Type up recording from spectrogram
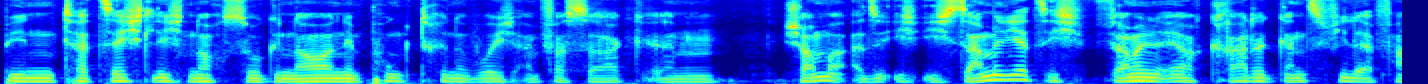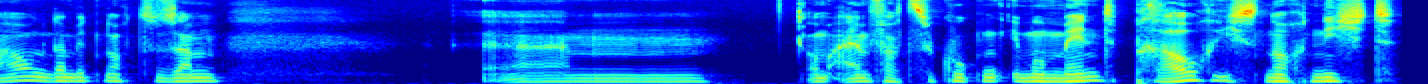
bin tatsächlich noch so genau an dem Punkt drin, wo ich einfach sage, ähm, schau mal, also ich, ich sammle jetzt, ich sammle ja auch gerade ganz viele Erfahrungen damit noch zusammen, ähm, um einfach zu gucken, im Moment brauche ich es noch nicht.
